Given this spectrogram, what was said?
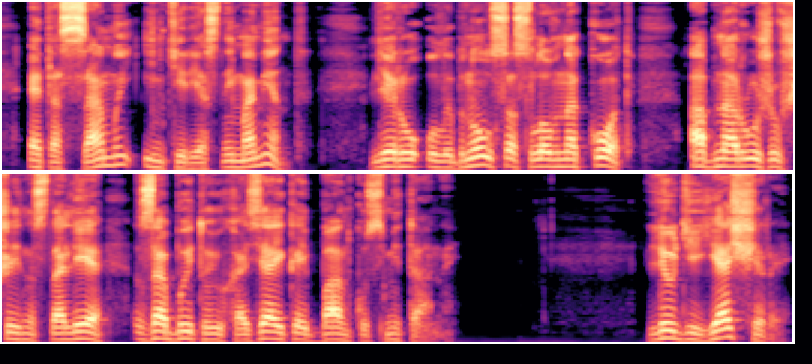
— это самый интересный момент. Леру улыбнулся, словно кот, обнаруживший на столе забытую хозяйкой банку сметаны. Люди-ящеры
